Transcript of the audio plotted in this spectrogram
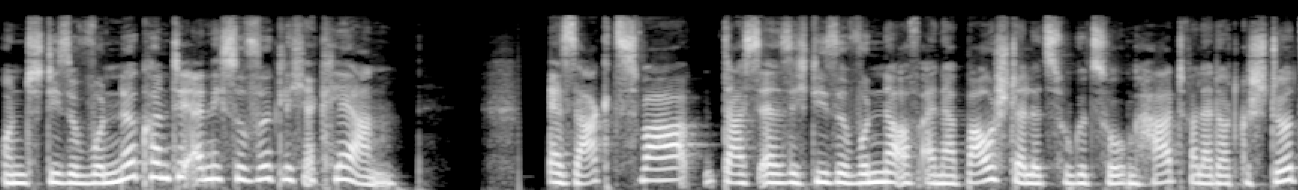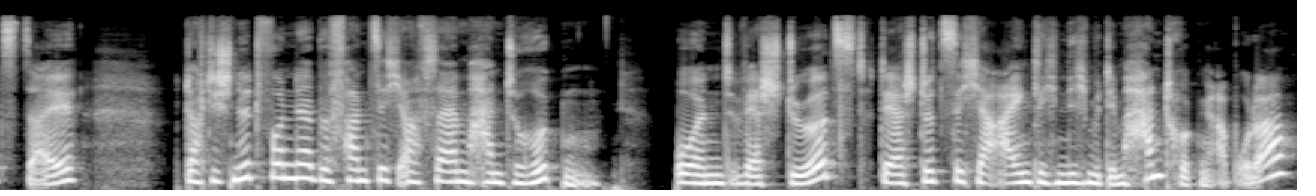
und diese Wunde konnte er nicht so wirklich erklären. Er sagt zwar, dass er sich diese Wunde auf einer Baustelle zugezogen hat, weil er dort gestürzt sei, doch die Schnittwunde befand sich auf seinem Handrücken. Und wer stürzt, der stützt sich ja eigentlich nicht mit dem Handrücken ab, oder?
